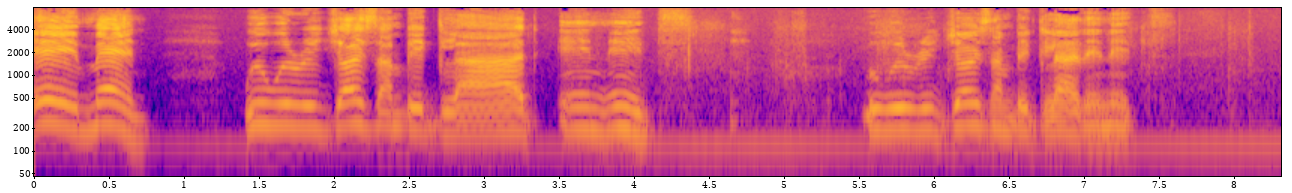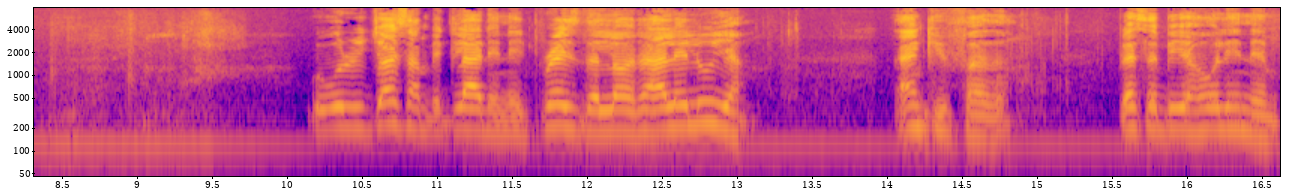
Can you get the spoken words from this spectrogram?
Amen. We will rejoice and be glad in it. We will rejoice and be glad in it. We will rejoice and be glad in it. Praise the Lord. Hallelujah. Thank you, Father. Blessed be your holy name.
